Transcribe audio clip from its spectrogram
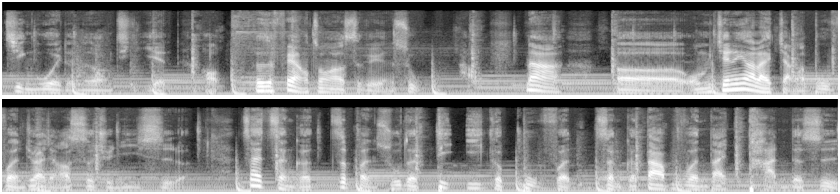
敬畏的那种体验。好，这是非常重要的四个元素。好，那。呃，我们今天要来讲的部分，就来讲到社群意识了。在整个这本书的第一个部分，整个大部分在谈的是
